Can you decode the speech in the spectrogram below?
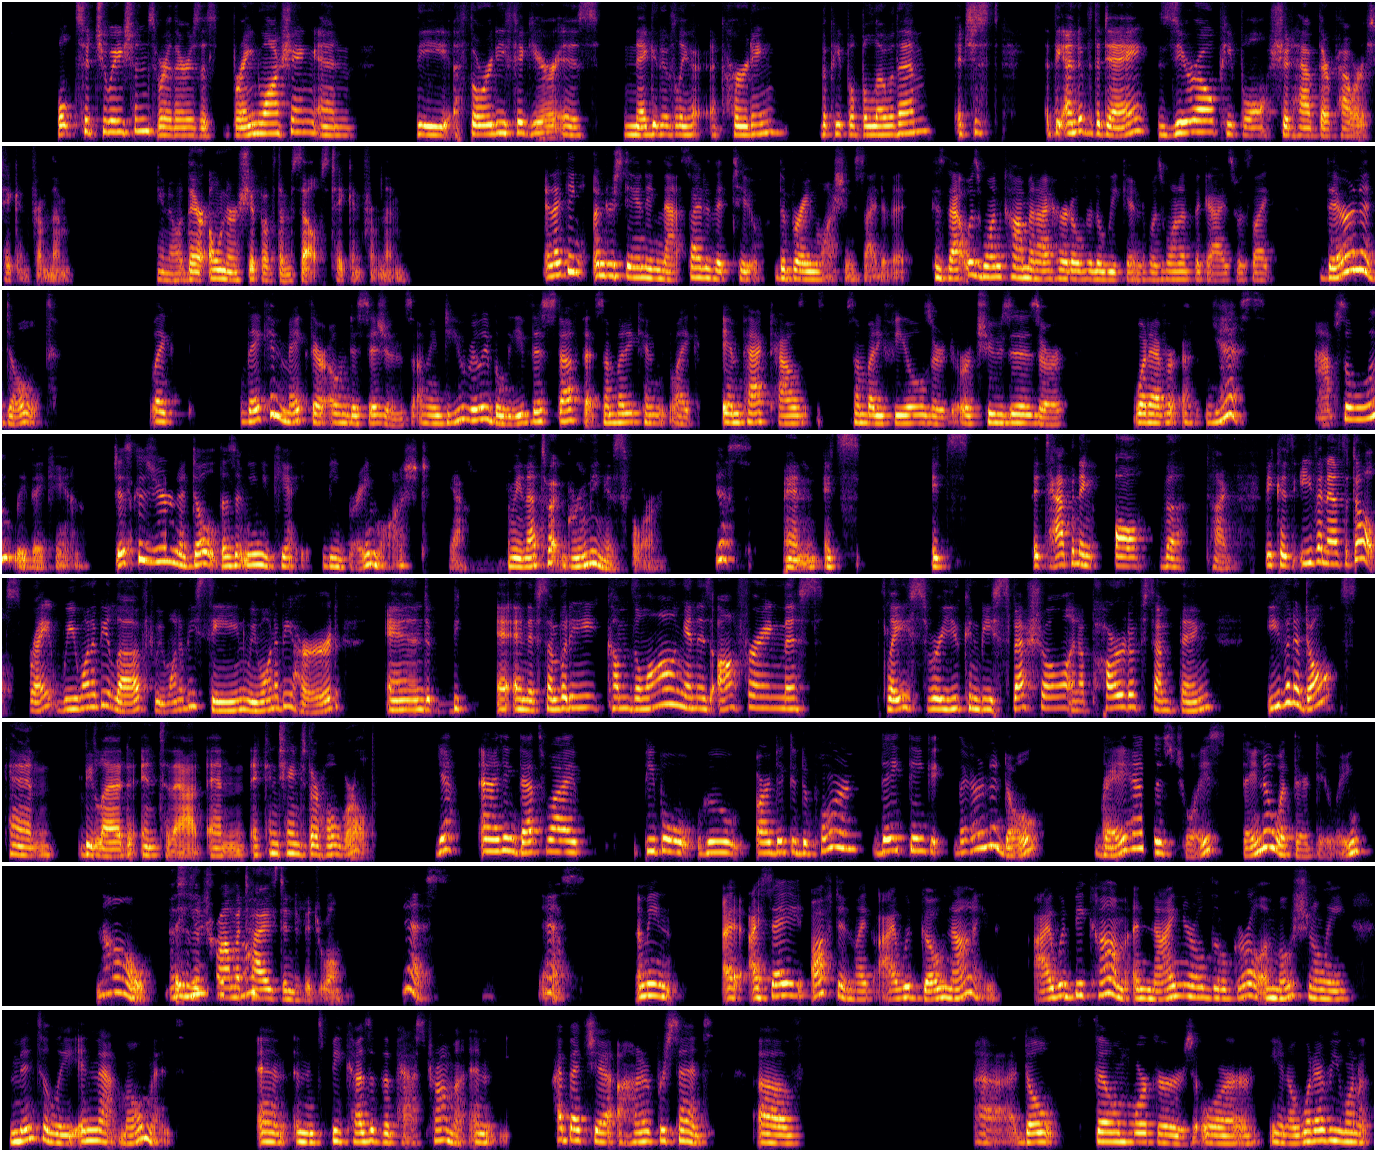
cult situations where there is this brainwashing and the authority figure is negatively hurting the people below them. It's just, at the end of the day, zero people should have their powers taken from them, you know, their ownership of themselves taken from them. And I think understanding that side of it too, the brainwashing side of it, because that was one comment I heard over the weekend was one of the guys was like, they're an adult. Like they can make their own decisions. I mean, do you really believe this stuff that somebody can like impact how somebody feels or or chooses or whatever? Uh, yes, Absolutely, they can. Just because you're an adult doesn't mean you can't be brainwashed. Yeah. I mean, that's what grooming is for. Yes. And it's, it's, it's happening all the time because even as adults, right? We want to be loved, we want to be seen, we want to be heard. And be, and if somebody comes along and is offering this place where you can be special and a part of something, even adults can be led into that and it can change their whole world. Yeah. And I think that's why people who are addicted to porn, they think they're an adult. They have this choice. They know what they're doing. No. This is a traumatized don't. individual. Yes. Yes. I mean, I, I say often, like, I would go nine. I would become a nine year old little girl emotionally, mentally in that moment. And, and it's because of the past trauma. And I bet you a hundred percent of uh, adult film workers or, you know, whatever you want to,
